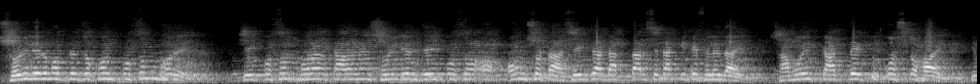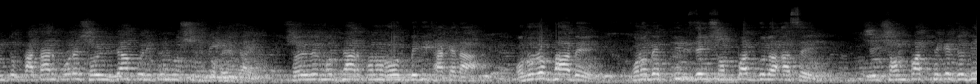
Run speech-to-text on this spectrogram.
শরীরের মধ্যে যখন পচন ধরে, সেই পচন ধরার কারণে শরীরের যেই পচন অংশটা, সেইটা ডাক্তার সেটা কেটে ফেলে দেয়। সাময়িক কাটতে একটু কষ্ট হয়, কিন্তু কাটার পরে শরীরটা পরিপূর্ণ সুস্থ হয়ে যায়। শরীরের মধ্যে আর কোনো রোগ ব্যাধি থাকে না। অনুরূপভাবে কোনো ব্যক্তির যেই সম্পদগুলো আছে, সেই সম্পদ থেকে যদি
